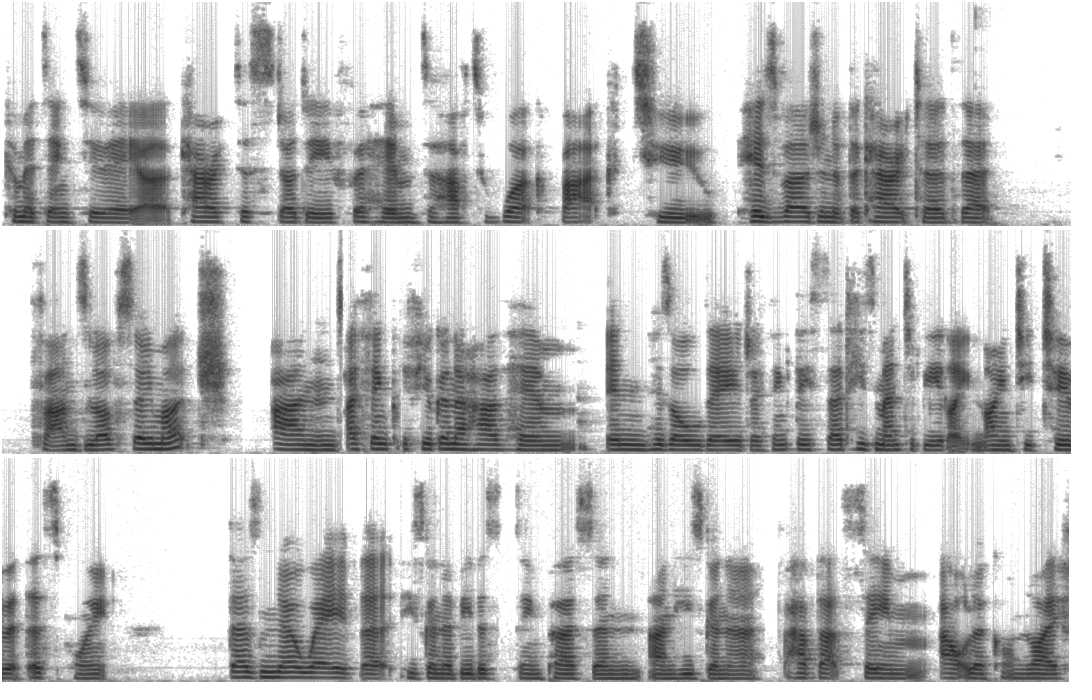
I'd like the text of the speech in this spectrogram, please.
committing to a uh, character study for him to have to work back to his version of the character that fans love so much. And I think if you're going to have him in his old age, I think they said he's meant to be like 92 at this point there's no way that he's going to be the same person and he's going to have that same outlook on life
